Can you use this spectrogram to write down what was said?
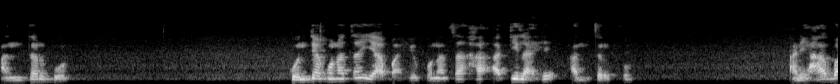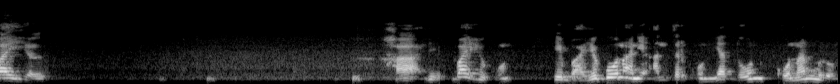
आंतरकोण कोणत्या कोणाचा? या बाह्य कोणाचा? हा आतील आहे आंतरकोन आणि हा बाह्य हा आहे बाह्य कोण हे बाह्य कोण आणि आंतरकोन या दोन कोणांमिळून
